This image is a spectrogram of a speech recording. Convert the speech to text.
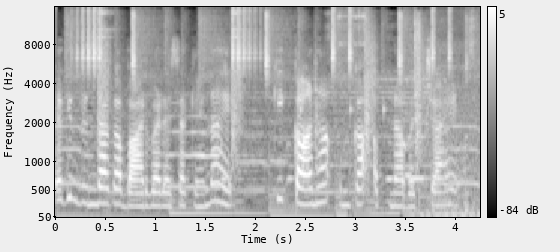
लेकिन वृंदा का बार बार ऐसा कहना है कि कान्हा उनका अपना बच्चा है।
